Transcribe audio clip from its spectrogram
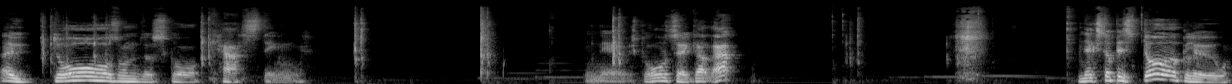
Oh, doors underscore casting. In there it's called, so got that. Next up is door glue.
